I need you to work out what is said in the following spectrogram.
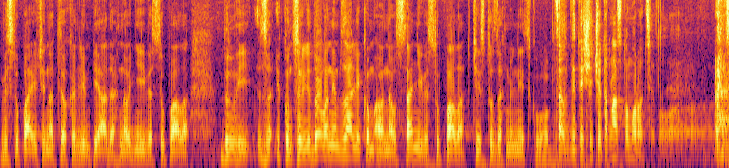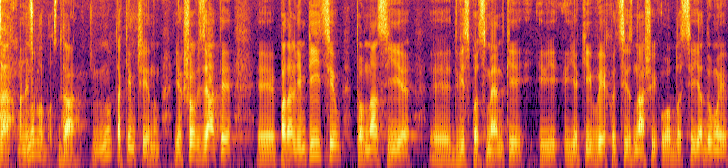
виступаючи на трьох олімпіадах, на одній виступала другій з консолідованим заліком, а на останній виступала чисто за Хмельницьку область. Це в 2014 році було е, за Хмельницьку Ну, область. да. ну, таким чином. Якщо взяти паралімпійців, то в нас є е, дві спортсменки, які виходці з нашої області. Я думаю,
